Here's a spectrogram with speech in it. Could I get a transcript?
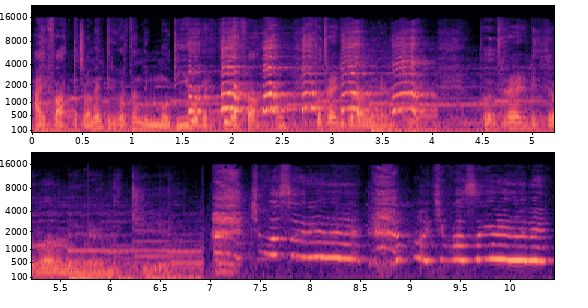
hai fatto, solamente ricordando il motivo per cui l'hai fatto, potrai ritrovare l'energia. Potrai ritrovare l'energia. Ci posso credere! Oh, ci posso credere!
